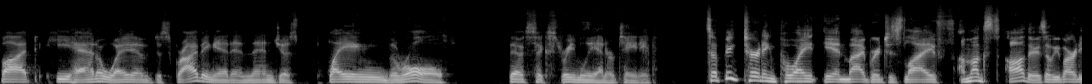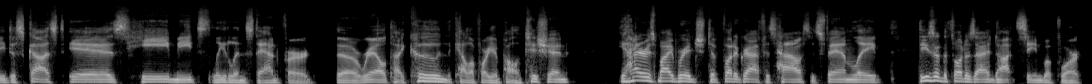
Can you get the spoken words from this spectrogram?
but he had a way of describing it and then just playing the role that's extremely entertaining. It's a big turning point in Muybridge's life, amongst others that we've already discussed, is he meets Leland Stanford, the rail tycoon, the California politician. He hires Muybridge to photograph his house, his family. These are the photos I had not seen before.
